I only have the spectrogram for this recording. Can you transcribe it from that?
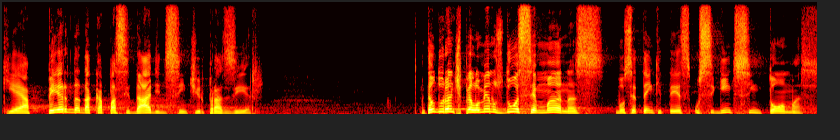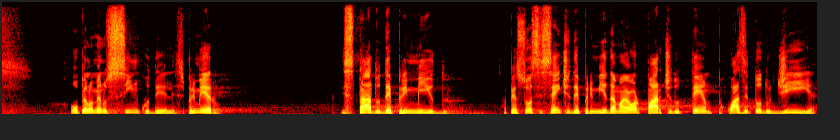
que é a perda da capacidade de sentir prazer. Então, durante pelo menos duas semanas, você tem que ter os seguintes sintomas ou pelo menos cinco deles. Primeiro, estado deprimido. A pessoa se sente deprimida a maior parte do tempo, quase todo dia.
